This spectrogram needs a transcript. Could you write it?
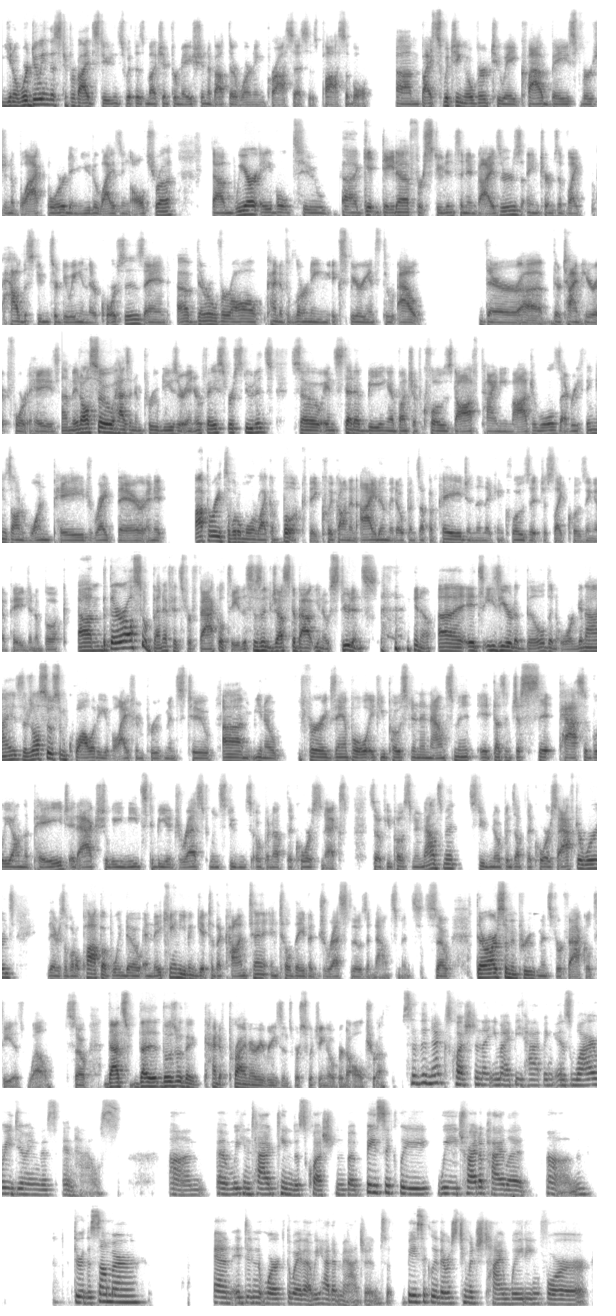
you know, we're doing this to provide students with as much information about their learning process as possible. Um, by switching over to a cloud based version of Blackboard and utilizing Ultra, um, we are able to uh, get data for students and advisors in terms of like how the students are doing in their courses and uh, their overall kind of learning experience throughout their uh, their time here at Fort Hays. Um, it also has an improved user interface for students. So instead of being a bunch of closed off tiny modules, everything is on one page right there, and it operates a little more like a book. They click on an item, it opens up a page, and then they can close it just like closing a page in a book. Um, but there are also benefits for faculty. This isn't just about you know students. you know, uh, it's easier to build and organize. There's also some quality of life improvements too. Um, you know, for example, if you post an announcement, it doesn't just sit passively on the page. It actually needs to be addressed when students open up the course next. So if you post an announcement, student opens up the course afterwards, there's a little pop-up window and they can't even get to the content until they've addressed those announcements. So there are some improvements for faculty as well. So that's the, those are the kind of primary reasons we're switching over to Ultra. So the next question that you might be having is why are we doing this in-house? Um, and we can tag team this question, but basically we try to pilot um, through the summer and it didn't work the way that we had imagined. Basically, there was too much time waiting for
